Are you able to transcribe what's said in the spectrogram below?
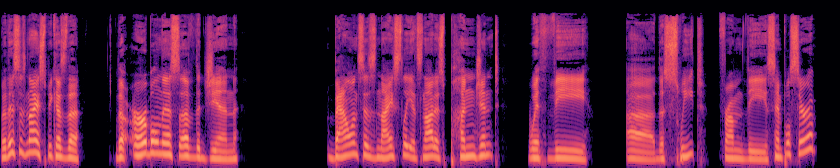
But this is nice because the the herbalness of the gin balances nicely. It's not as pungent with the uh the sweet from the simple syrup,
